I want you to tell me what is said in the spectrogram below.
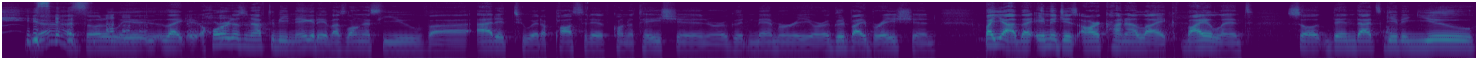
pieces. yeah, totally. Like horror doesn't have to be negative as long as you've uh, added to it a positive connotation or a good memory or a good vibration. But yeah, the images are kind of like violent, so then that's giving you,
